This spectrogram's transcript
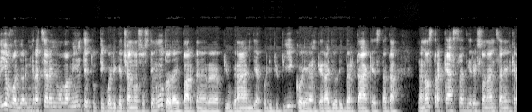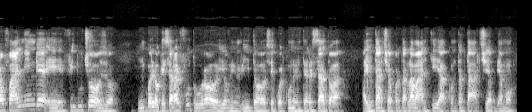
Io voglio ringraziare nuovamente tutti quelli che ci hanno sostenuto, dai partner più grandi a quelli più piccoli, anche Radio Libertà che è stata la nostra cassa di risonanza nel crowdfunding e fiducioso in quello che sarà il futuro, io vi invito, se qualcuno è interessato a aiutarci a portarla avanti, a contattarci. Abbiamo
